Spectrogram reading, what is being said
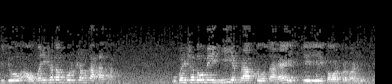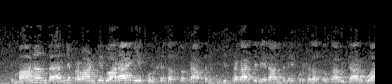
कि जो औपनिषदम पुरुषम कहा था, उपनिषदों में ही ये प्राप्त होता है, इसके लिए एक और प्रमाण देते कि मान अंतर अन्य प्रमाण के द्वारा ये पुरुष तत्व प्राप्त नहीं। जिस प्रकार से वेदांत में पुरुष तत्व का विचार हुआ,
